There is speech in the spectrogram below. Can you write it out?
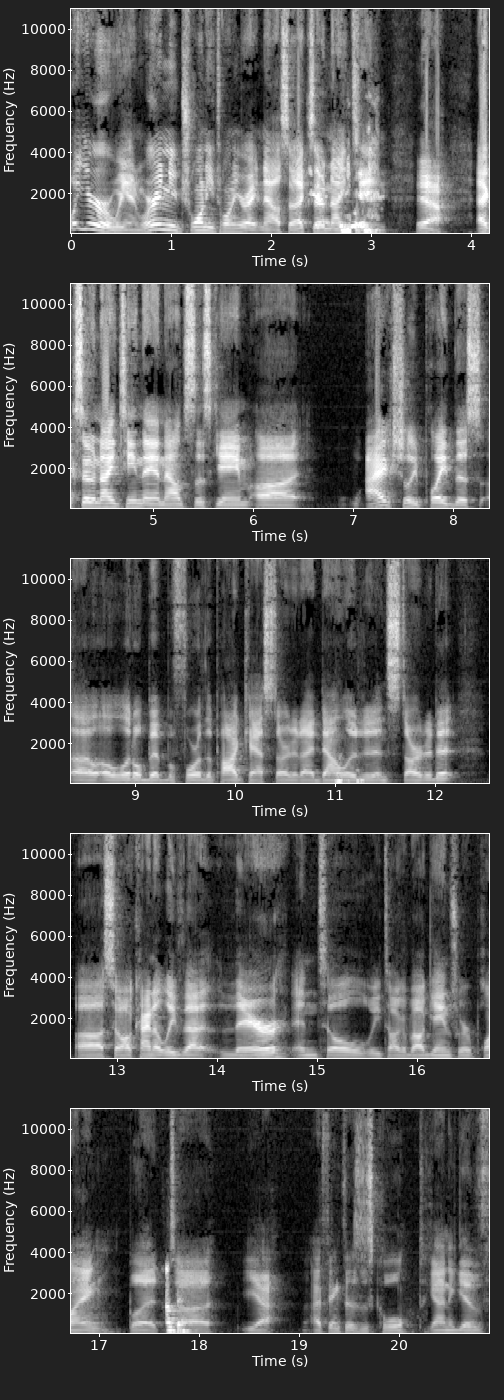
What year are we in? We're in year 2020 right now, so XO19. yeah, XO19. They announced this game. Uh, I actually played this uh, a little bit before the podcast started. I downloaded it and started it. Uh, so I'll kind of leave that there until we talk about games we're playing. But Okay. uh, yeah, I think this is cool to kind of give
